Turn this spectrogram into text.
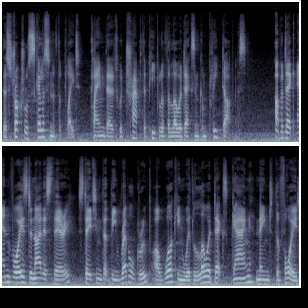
the structural skeleton of the plate, claiming that it would trap the people of the lower decks in complete darkness. Upper Deck envoys deny this theory, stating that the rebel group are working with Lower Deck's gang named the Void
